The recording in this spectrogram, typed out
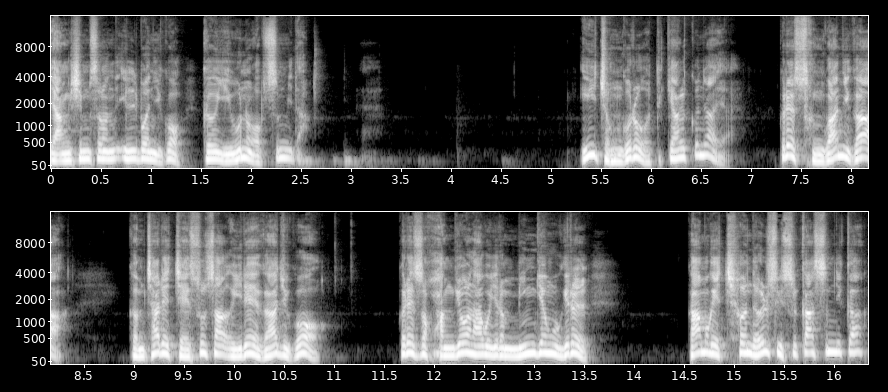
양심선은 1번이고 그 이유는 없습니다. 예. 이 정거를 어떻게 할 거냐야. 그래서 선관위가 검찰에 재수사 의뢰해 가지고 그래서 황교안하고 이런 민경욱이를 감옥에 쳐넣을 수 있을 것 같습니까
